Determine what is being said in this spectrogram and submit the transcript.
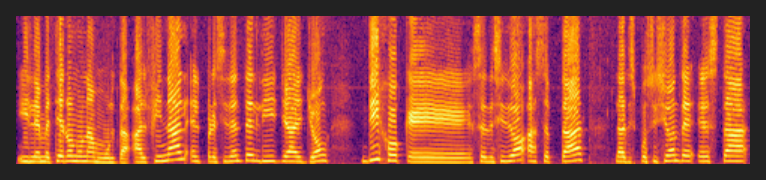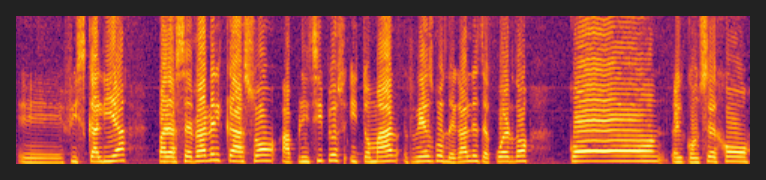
y le metieron una multa. Al final el presidente Lee Jae-jong dijo que se decidió aceptar la disposición de esta eh, fiscalía para cerrar el caso a principios y tomar riesgos legales de acuerdo con el consejo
